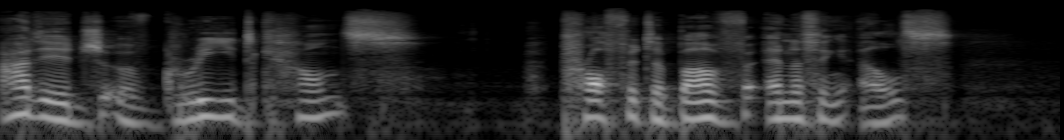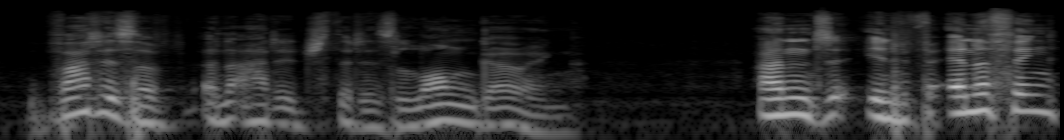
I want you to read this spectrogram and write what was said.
adage of greed counts, profit above anything else, that is a, an adage that is long going. And if anything,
